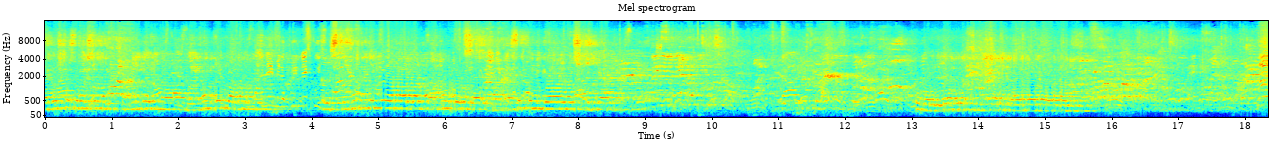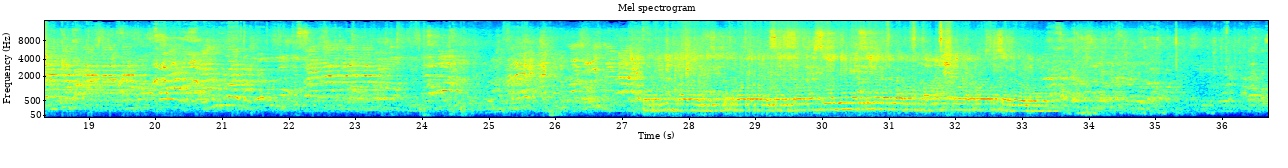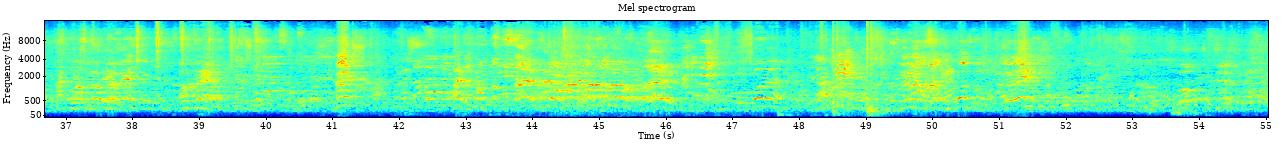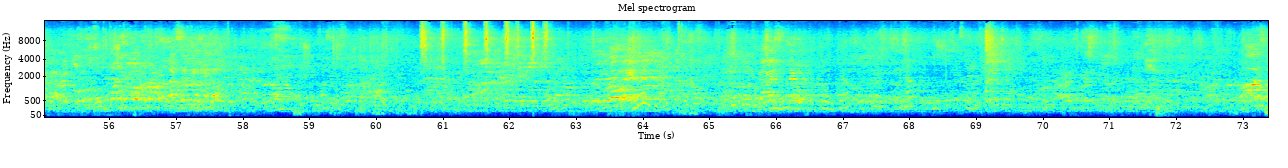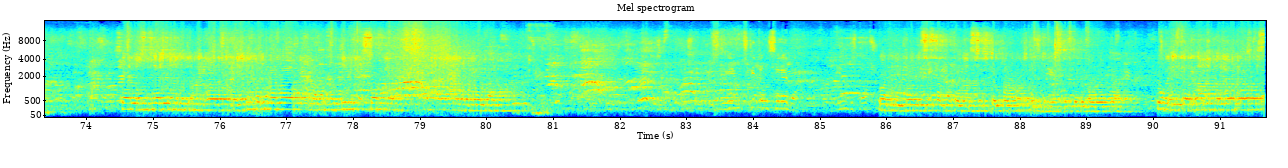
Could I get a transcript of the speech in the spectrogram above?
seguito presso il Consiglio di Nuovo e Montelomo, il Signore Nicola Valpano Corse, Maestro Nicola Vasciaga. Come lo devo continuare con loro loro. Come lo devo където се срещането на Горца Белина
